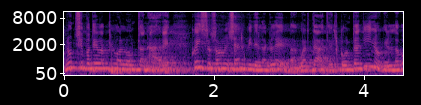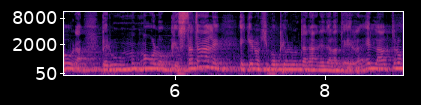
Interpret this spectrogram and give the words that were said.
non si poteva più allontanare. Questi sono i servi della gleba, guardate, il contadino che lavora per un Moloch statale e che non si può più allontanare dalla terra, e l'altro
